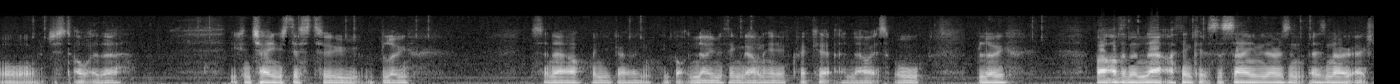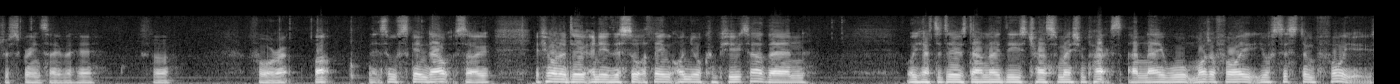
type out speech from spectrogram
or just alter the you can change this to blue so now when you go and you've got a GNOME thing down here click it and now it's all blue. But other than that I think it's the same. There isn't there's no extra screensaver here for for it. But it's all skinned out so if you want to do any of this sort of thing on your computer then all you have to do is download these transformation packs and they will modify your system for you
